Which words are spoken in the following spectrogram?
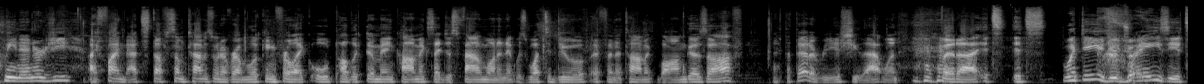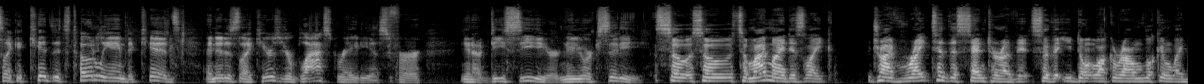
clean energy. I find that stuff sometimes whenever I'm looking for like old public domain comics. I just found one and it was what to do if an atomic bomb goes off. I thought to reissue that one, but uh, it's it's What do you do? Crazy. It's like a kids. It's totally aimed at kids, and it is like here's your blast radius for you know DC or New York City. So so so my mind is like drive right to the center of it so that you don't walk around looking like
